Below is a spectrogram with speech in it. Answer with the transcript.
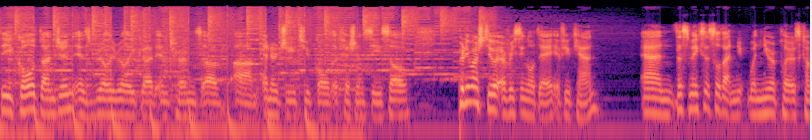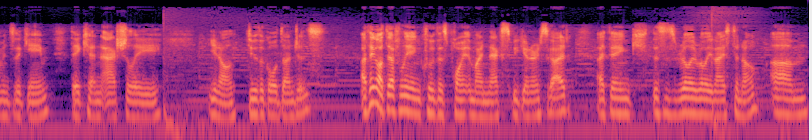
the gold dungeon is really really good in terms of um, energy to gold efficiency. So pretty much do it every single day if you can. And this makes it so that when newer players come into the game they can actually you know do the gold dungeons. I think I'll definitely include this point in my next beginner's guide. I think this is really really nice to know. Um,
